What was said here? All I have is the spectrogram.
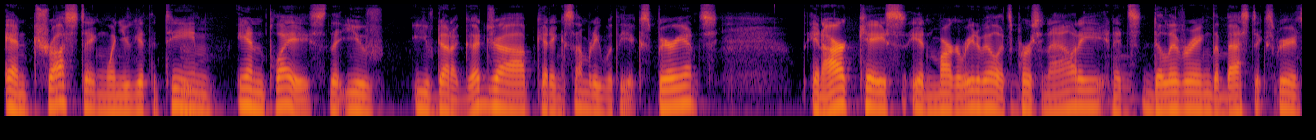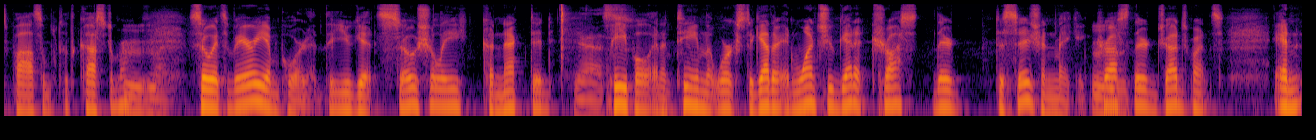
and trusting when you get the hmm. team in place that you've you've done a good job getting somebody with the experience. In our case, in Margaritaville, it's personality and it's hmm. delivering the best experience possible to the customer. Mm-hmm. So it's very important that you get socially connected Yes. people and a team that works together. And once you get it, trust their decision making, mm-hmm. trust their judgments, and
